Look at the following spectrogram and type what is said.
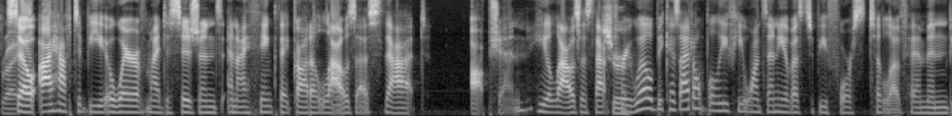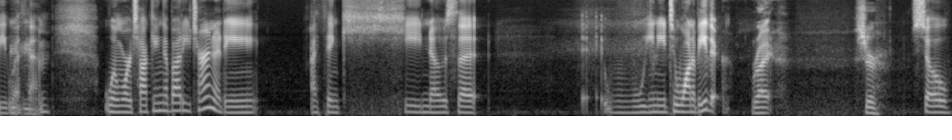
Right. So I have to be aware of my decisions and I think that God allows us that option. He allows us that Sure. free will because I don't believe he wants any of us to be forced to love him and be with him. When we're talking about eternity, I think he knows that we need to want to be there. Right. Sure. So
